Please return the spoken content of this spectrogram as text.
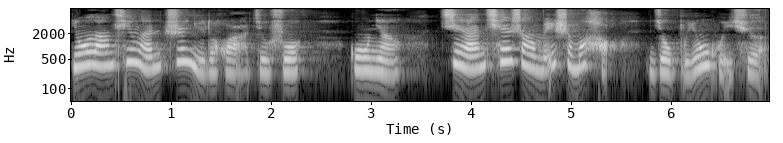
牛郎听完织女的话，就说：“姑娘，既然天上没什么好。”你就不用回去了。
